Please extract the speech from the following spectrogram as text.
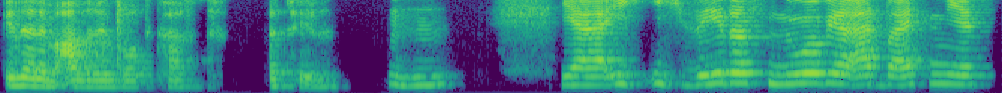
in einem anderen Podcast erzählen. Mhm. Ja, ich, ich sehe das nur. Wir arbeiten jetzt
